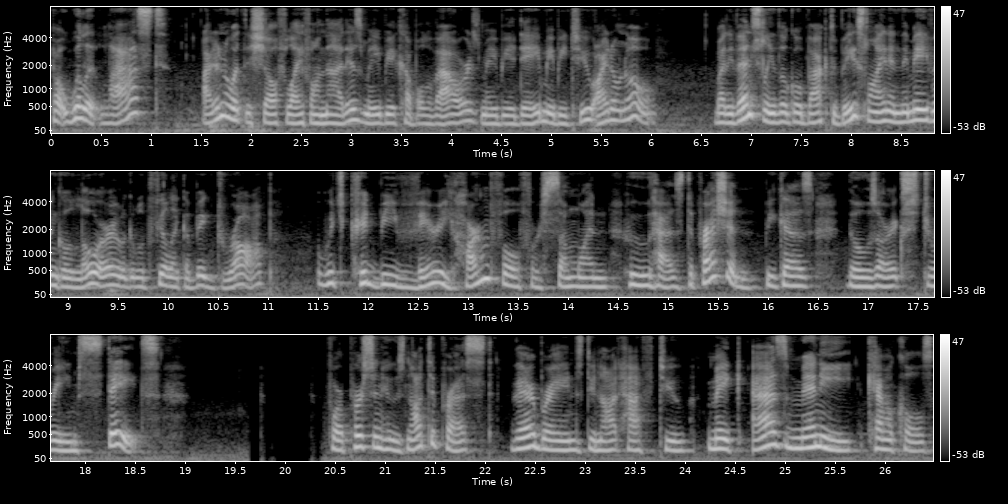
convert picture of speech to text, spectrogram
But will it last? I don't know what the shelf life on that is. Maybe a couple of hours maybe a day maybe two. I don't know but eventually they'll go back to baseline and they may even go lower. It will feel like a big drop, which could be very harmful for someone who has depression because those are extreme states. For a person who's not depressed, their brains do not have to make as many chemicals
